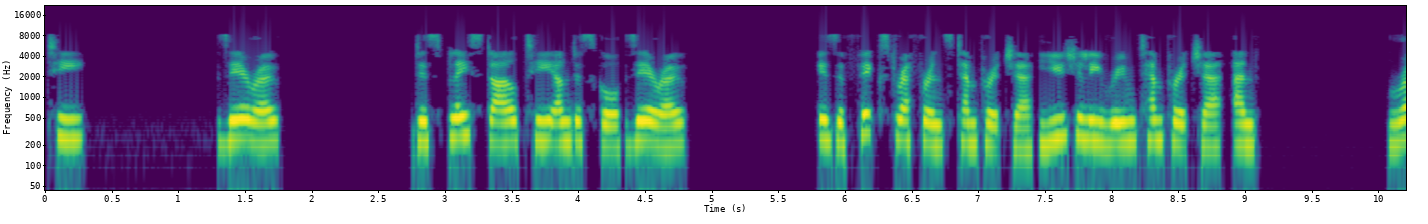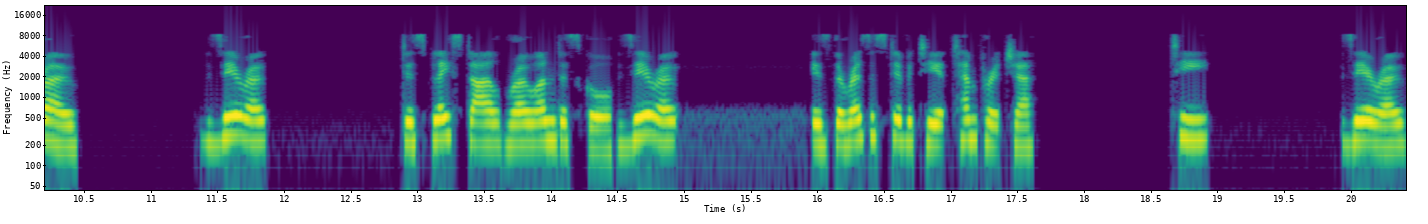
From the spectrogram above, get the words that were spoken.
t 0 display style T underscore zero is a fixed reference temperature, usually room temperature, and rho zero display style rho underscore zero is the resistivity at temperature T zero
